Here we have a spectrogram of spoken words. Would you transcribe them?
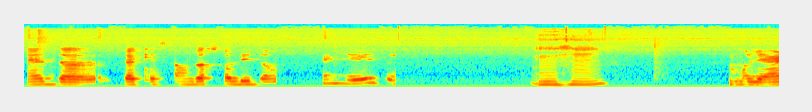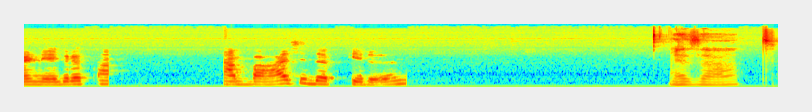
né, da, da questão da solidão negra. Uhum. A mulher negra está na base da pirâmide. Exato.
